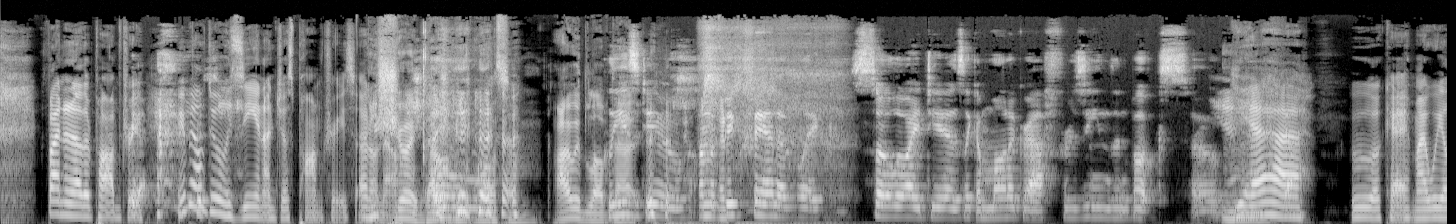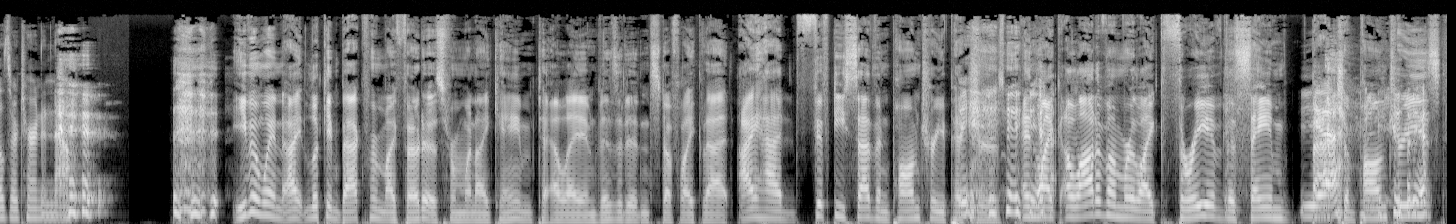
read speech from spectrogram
find another palm tree. Maybe I'll do a zine on just palm trees. I don't You know. should. That would be awesome. I would love that. Please that. do. I'm a big fan of like solo ideas, like a monograph for zines and books. So Yeah. Ooh, okay. My wheels are turning now. Even when I looking back from my photos from when I came to LA and visited and stuff like that, I had 57 palm tree pictures and Yeah. like a lot of them were like three of the same Yeah. batch of palm trees.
